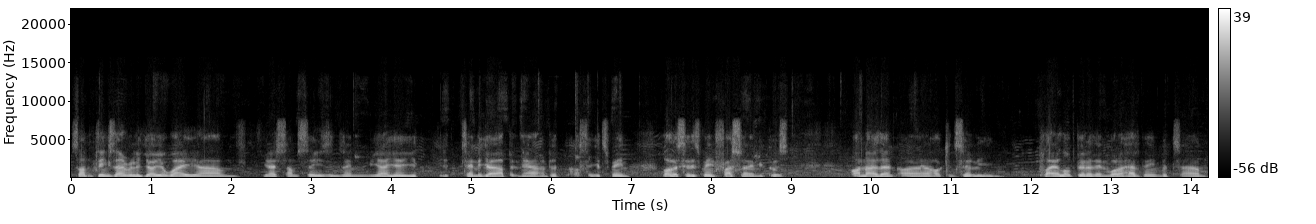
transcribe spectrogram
some things don't really go your way. Um, you know, some seasons, and you know, you, you, you tend to go up and down. But I think it's been, like I said, it's been frustrating because I know that I, I can certainly play a lot better than what I have been. But um,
